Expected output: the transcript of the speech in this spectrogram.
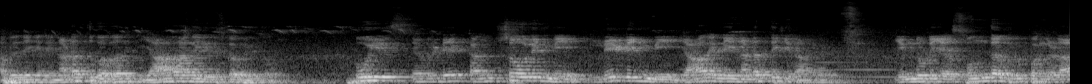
அப்ப என்னை நடத்துபவர் யாராக இருக்க வேண்டும்? Who is every day controlling me leading me யார் என்னை நடத்துகிறார்கள்? என்னுடைய சொந்த விருப்பங்களா?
